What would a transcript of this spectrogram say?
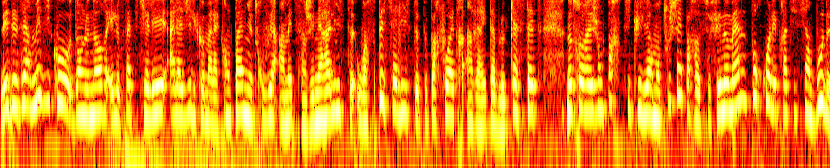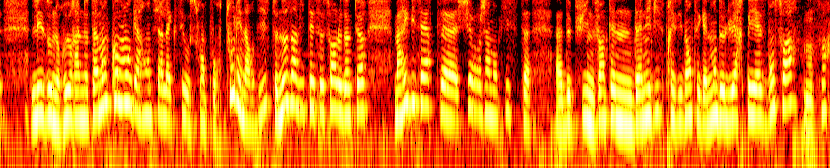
les déserts médicaux dans le Nord et le Pas-de-Calais, à la ville comme à la campagne, trouver un médecin généraliste ou un spécialiste peut parfois être un véritable casse-tête. Notre région particulièrement touchée par ce phénomène. Pourquoi les praticiens boudent les zones rurales notamment? Comment garantir l'accès aux soins pour tous les nordistes? Nos invités ce soir, le docteur Marie Bissert, chirurgien dentiste euh, depuis une vingtaine d'années, vice-présidente également de l'URPS. Bonsoir. Bonsoir.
